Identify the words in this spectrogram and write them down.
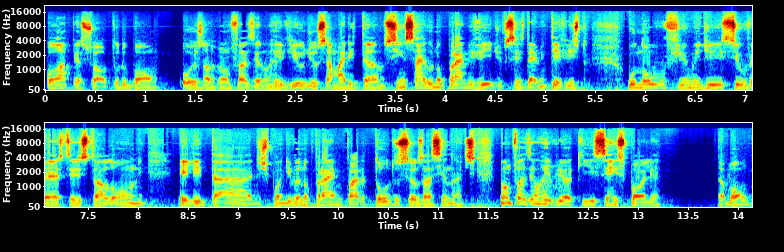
Olá pessoal, tudo bom? Hoje nós vamos fazer um review de O Samaritano. Sim, saiu no Prime Video, vocês devem ter visto. O novo filme de Sylvester Stallone. Ele está disponível no Prime para todos os seus assinantes. Vamos fazer um review aqui sem spoiler, tá bom?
